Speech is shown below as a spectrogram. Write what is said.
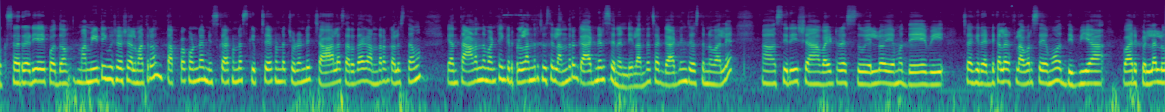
ఒకసారి రెడీ అయిపోదాం. మా మీటింగ్ విశేషాలు మాత్రం తప్పకుండా మిస్ కాకుండా స్కిప్ చేయకుండా చూడండి. చాలా సరదాగా అందరం కలుస్తాము. ఎంత ఆనందం అంటే ఇక్కడ పిల్లలందరూ చూస్తే వీళ్ళందరూ గార్డెనర్సేనండి వీళ్ళందరూ చక్కగా గార్డెనింగ్ చేస్తున్న వాళ్ళే. శిరీష వైట్ డ్రెస్ ఎల్లో ఏమో దేవి చక్కగా రెడ్ కలర్ ఫ్లవర్స్ ఏమో దివ్య వారి పిల్లలు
